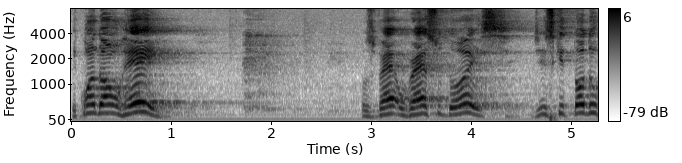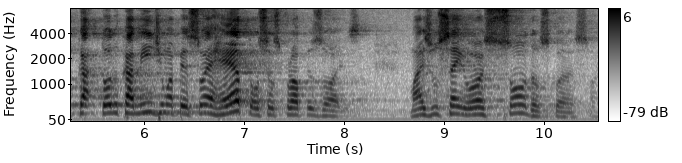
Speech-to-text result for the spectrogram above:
E quando há um rei, o verso 2 diz que todo, todo caminho de uma pessoa é reto aos seus próprios olhos, mas o Senhor sonda os corações.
